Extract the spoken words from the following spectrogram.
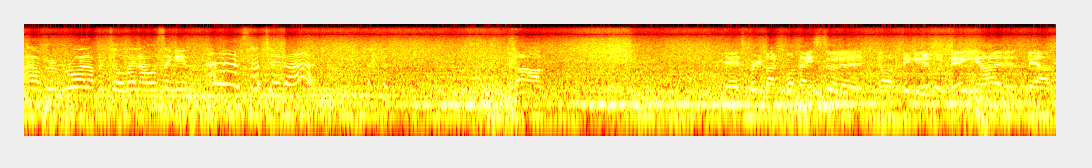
Uh, but right up until then, I was thinking, ah, it's not too bad. um, yeah, it's pretty much what they sort of I figured it would be. You know, there's about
